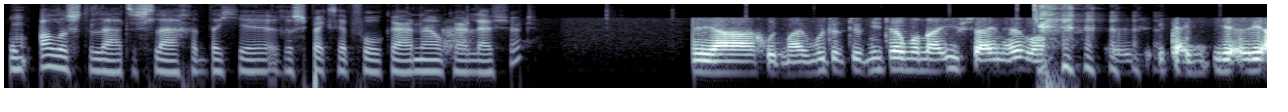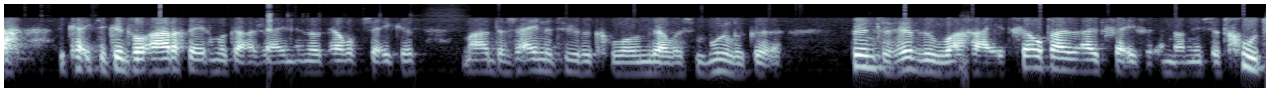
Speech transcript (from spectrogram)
om alles te laten slagen? Dat je respect hebt voor elkaar, naar elkaar luistert? Ja, goed, maar we moeten natuurlijk niet helemaal naïef zijn. Hè, want uh, kijk, je, ja, kijk, je kunt wel aardig tegen elkaar zijn en dat helpt zeker. Maar er zijn natuurlijk gewoon wel eens moeilijke punten. Hè? Bedoel, waar ga je het geld uit uitgeven? En dan is het goed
